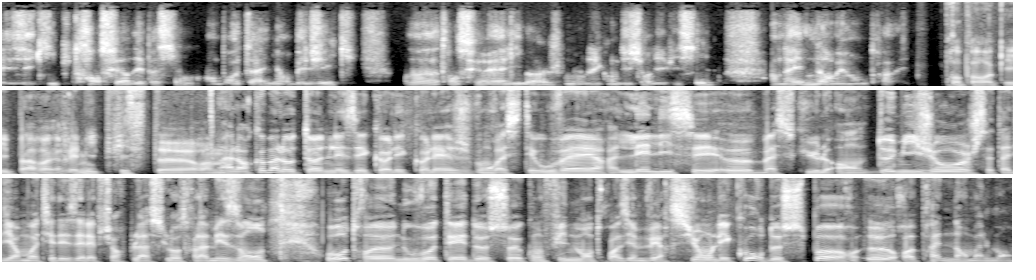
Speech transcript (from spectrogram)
Les, équipes transfèrent des patients en Bretagne, en Belgique. On en a transféré à Limoges dans des conditions difficiles. On a énormément de travail. Propos recueillis par Rémi Pfister. Alors, comme à l'automne, les écoles et collèges vont rester ouverts. Les lycées, eux, basculent en demi-jauge, c'est-à-dire moitié des élèves sur place, l'autre à la maison. Autre nouveauté de ce confinement troisième version, les cours de sport, eux, reprennent normalement.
